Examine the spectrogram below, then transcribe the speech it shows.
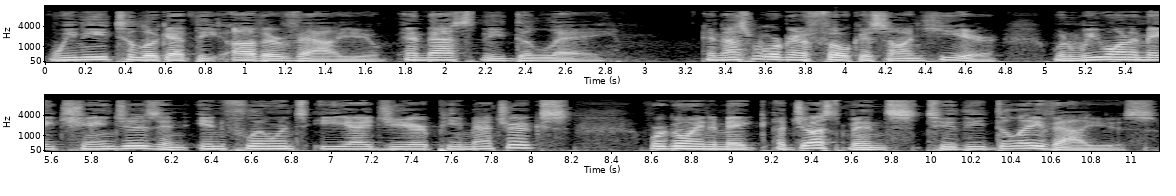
we need to look at the other value, and that's the delay. And that's what we're going to focus on here. When we want to make changes and influence EIGRP metrics, we're going to make adjustments to the delay values.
